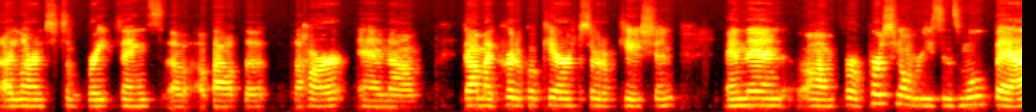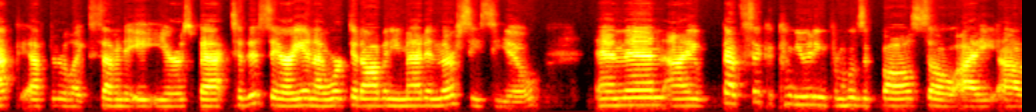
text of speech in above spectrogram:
I learned some great things uh, about the the heart and um, got my critical care certification, and then um, for personal reasons moved back after like seven to eight years back to this area, and I worked at Albany Med in their CCU. And then I got sick of commuting from Hoosick Falls, so I uh,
